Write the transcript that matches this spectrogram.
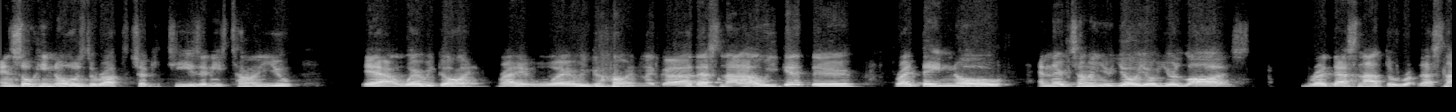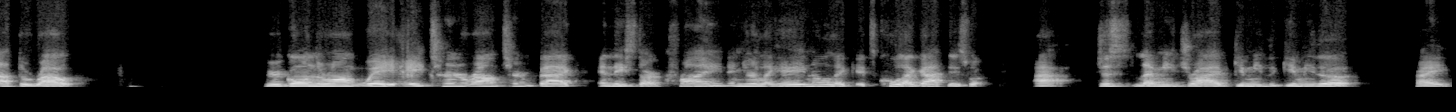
and so he knows the route to Chuck E. Cheese, and he's telling you, yeah, where are we going, right? Where are we going? Like, ah, that's not how we get there, right? They know, and they're telling you, yo, yo, you're lost, right? That's not the that's not the route you're going the wrong way. Hey, turn around, turn back. And they start crying. And you're like, hey, no, like it's cool. I got this. I just let me drive. Give me the, give me the, right?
